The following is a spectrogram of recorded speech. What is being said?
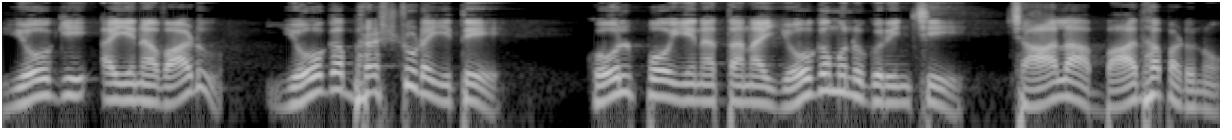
యోగి అయినవాడు యోగభ్రష్టుడైతే కోల్పోయిన తన యోగమును గురించి చాలా బాధపడును.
